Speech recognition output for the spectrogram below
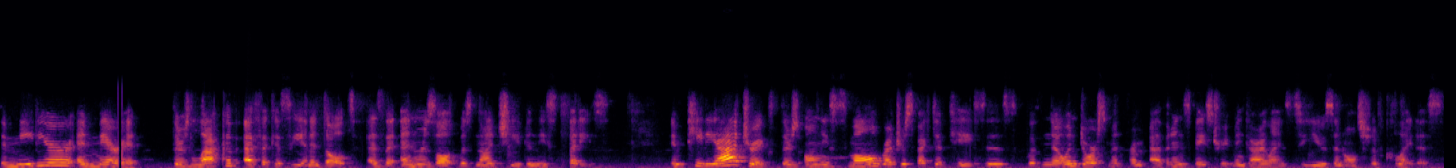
the METEOR and MERIT, there's lack of efficacy in adults as the end result was not achieved in these studies. In pediatrics, there's only small retrospective cases with no endorsement from evidence-based treatment guidelines to use in ulcerative colitis.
